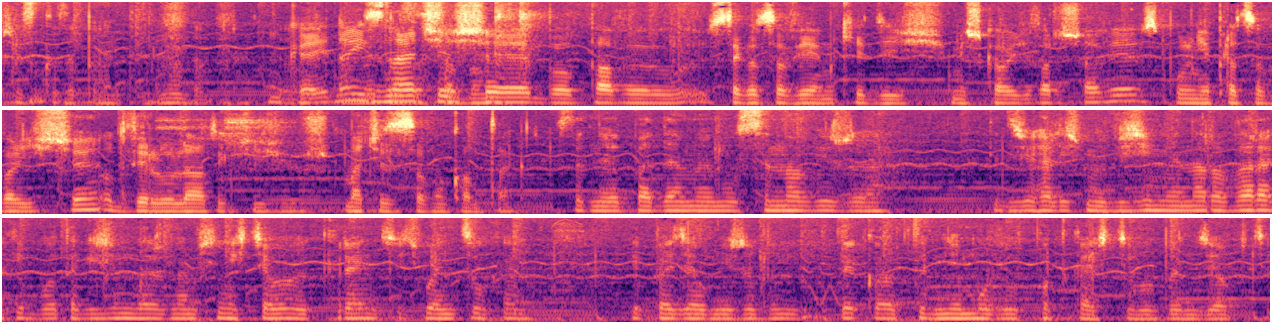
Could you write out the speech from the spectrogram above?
Wszystko zapamiętam. No dobra. Okej, no i znacie się, bo Paweł, z tego co wiem, kiedyś mieszkałeś w Warszawie, wspólnie pracowaliście. Od wielu lat gdzieś już macie ze sobą kontakt. Ostatnio opowiadamy mu synowi, że kiedyś jechaliśmy w zimie na rowerach i było tak zimno, że nam się nie chciały kręcić łańcuchem i powiedział mi, żebym tylko o tym nie mówił w podcaście, bo będzie obcy.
